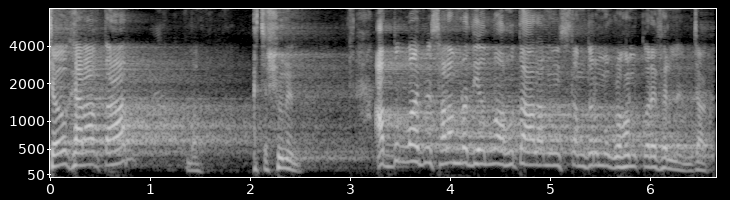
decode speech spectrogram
সেও খারাপ, তার আচ্ছা শুনেন। আবদুল্লাহ সালাম রাজি আল্লাহ তালু ইসলাম ধর্ম গ্রহণ করে ফেললেন, যাক।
